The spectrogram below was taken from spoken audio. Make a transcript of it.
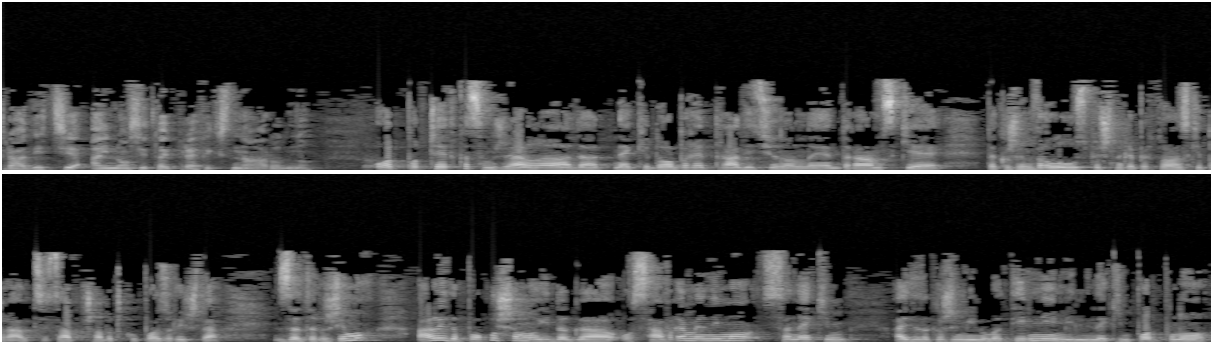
tradicije, a i nosi taj prefiks narodno? Od početka sam želela da neke dobre, tradicionalne, dramske, da kažem, vrlo uspešne repertoarske pravce Šabačkog pozorišta zadržimo, ali da pokušamo i da ga osavremenimo sa nekim, ajde da kažem, inovativnijim ili nekim potpuno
